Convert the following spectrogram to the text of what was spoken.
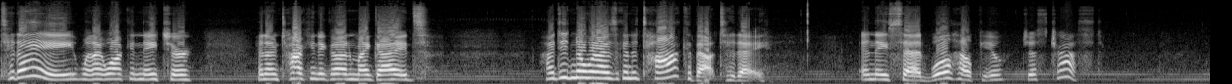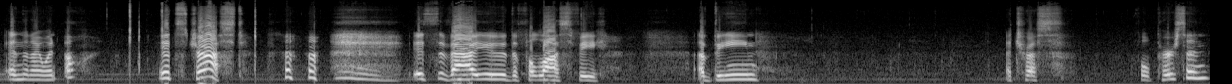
today, when I walk in nature and I'm talking to God and my guides, I didn't know what I was going to talk about today. And they said, We'll help you, just trust. And then I went, Oh, it's trust. it's the value, the philosophy of being a trustful person,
